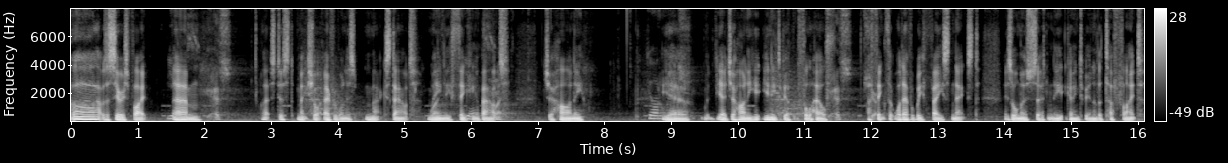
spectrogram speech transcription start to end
Oh, that was a serious fight. Yes. Um, Yes? let's just make sure everyone is maxed out. Mainly thinking Yes. about What? Juhani. Your Yeah, wish. yeah, Juhani, you, you need to be up at full health. Yes? I think that whatever we face next is almost certainly going to be another tough fight.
